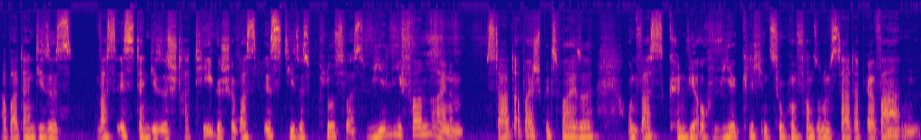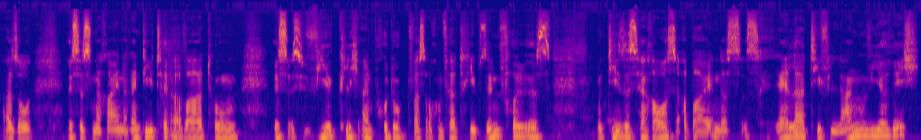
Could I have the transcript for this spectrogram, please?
Aber dann dieses, was ist denn dieses strategische? Was ist dieses Plus, was wir liefern, einem Startup beispielsweise? Und was können wir auch wirklich in Zukunft von so einem Startup erwarten? Also ist es eine reine Renditeerwartung? Ist es wirklich ein Produkt, was auch im Vertrieb sinnvoll ist? Und dieses Herausarbeiten, das ist relativ langwierig.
